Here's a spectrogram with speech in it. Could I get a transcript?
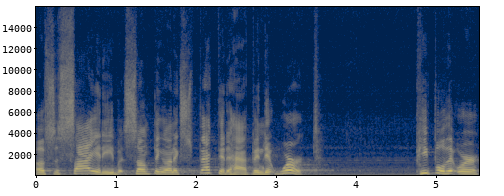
of society, but something unexpected happened. It worked people that were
